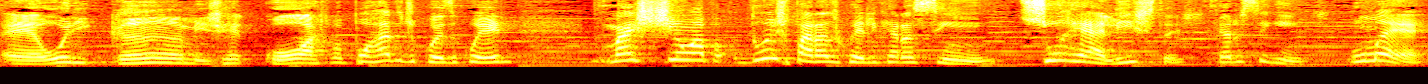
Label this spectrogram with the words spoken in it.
é, origamis, recortes, uma porrada de coisa com ele. Mas tinha uma- duas paradas com ele que eram assim, surrealistas, que era o seguinte. Uma é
